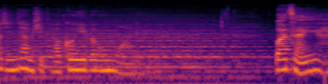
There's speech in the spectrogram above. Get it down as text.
我真正毋是挑故意要隐瞒你。我知影啦，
